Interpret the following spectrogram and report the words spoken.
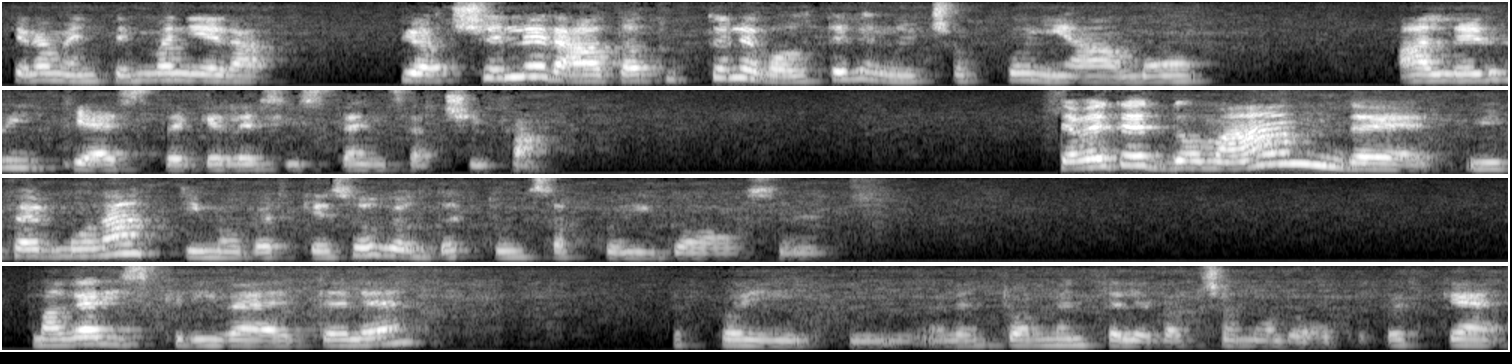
chiaramente in maniera più accelerata tutte le volte che noi ci opponiamo alle richieste che l'esistenza ci fa. Se avete domande, mi fermo un attimo perché so che ho detto un sacco di cose magari scrivetele e poi mm, eventualmente le facciamo dopo, perché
